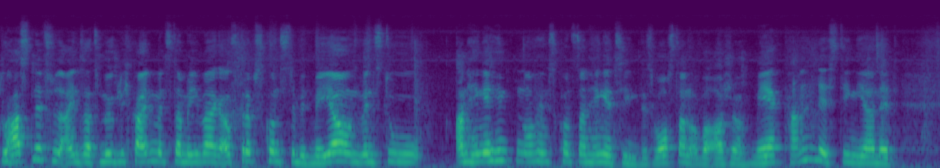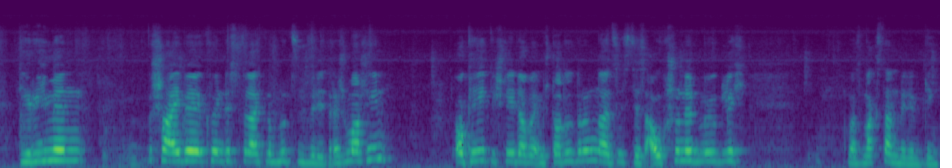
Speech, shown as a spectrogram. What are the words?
du hast nicht viele Einsatzmöglichkeiten, wenn du da Mähwerk auftreibst, kannst du mit Mäher und wenn du Anhänger hinten noch hängst, kannst du Anhänger ziehen. Das war's dann aber auch schon. Mehr kann das Ding ja nicht. Die Riemenscheibe könntest du vielleicht noch nutzen für die Dreschmaschine. Okay, die steht aber im Stottel drin, also ist das auch schon nicht möglich. Was machst du dann mit dem Ding?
